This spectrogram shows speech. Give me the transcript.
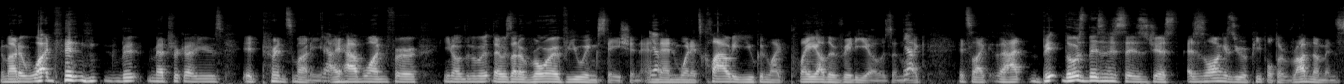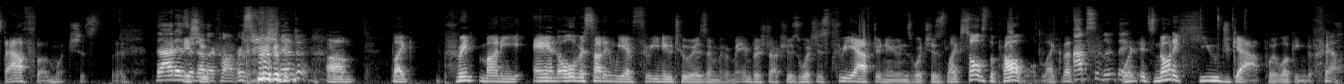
No matter what metric I use, it prints money. Yeah. I have one for you know there there was an Aurora viewing station, and Yep. then when it's cloudy, you can like play other videos, and Yep. like it's like that. Bi- those businesses just as long as you have people to run them and staff them, which is That is Issue. another conversation. um, like print money and all of a sudden we have three new tourism infrastructures which is three afternoons which is like solves the problem like that's Absolutely. it's not a huge gap we're looking to fill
